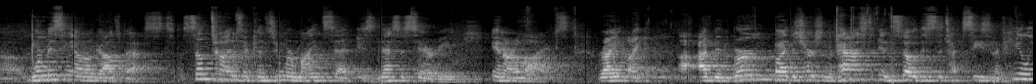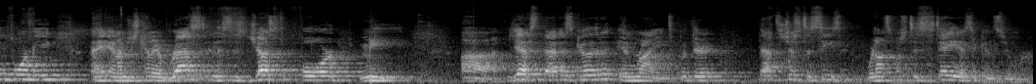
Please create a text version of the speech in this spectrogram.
uh, we're missing out on God's best. Sometimes a consumer mindset is necessary in our lives, right? Like, I've been burned by the church in the past, and so this is a season of healing for me, and I'm just kind of rest, and this is just for me. Uh, yes, that is good and right, but there, that's just a season. We're not supposed to stay as a consumer,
